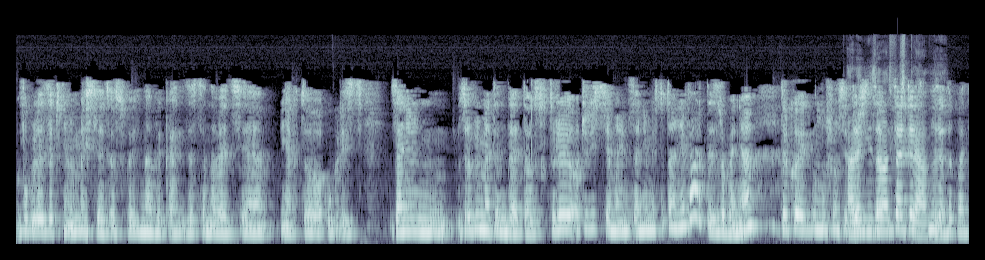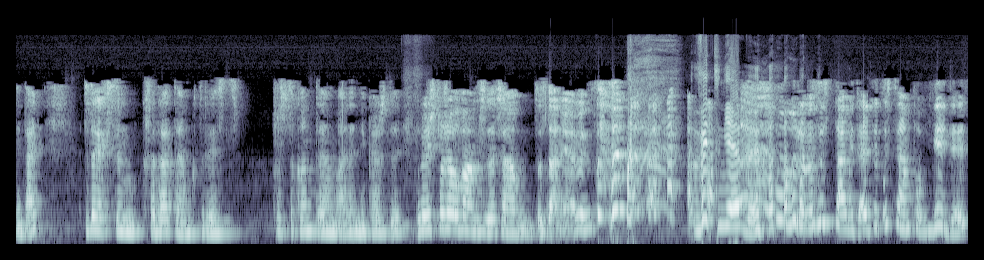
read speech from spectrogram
w ogóle zaczniemy myśleć o swoich nawykach i zastanawiać się, jak to ugryźć, zanim zrobimy ten detoks, który oczywiście moim zdaniem jest totalnie warty zrobienia, tylko jakby muszą się Ale też nie zadziać, nie za, dokładnie tak. To tak jak z tym kwadratem, który jest prostokątem, ale nie każdy. W ogóle już pożałowałam, że zaczęłam to zdanie, więc... Wytniemy. Możemy zostawić, ale to, co chciałam powiedzieć,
